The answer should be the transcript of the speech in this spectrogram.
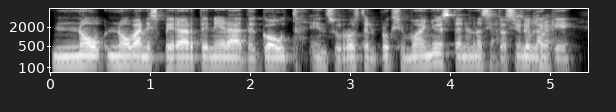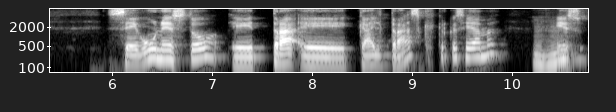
no, no van a esperar tener a The GOAT en su roster el próximo año. Están en una situación en la que, según esto, eh, eh, Kyle Trask, creo que se llama, es,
